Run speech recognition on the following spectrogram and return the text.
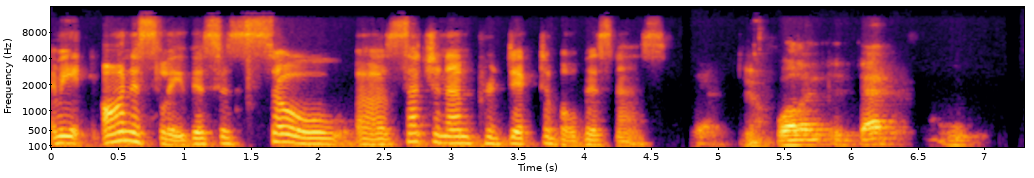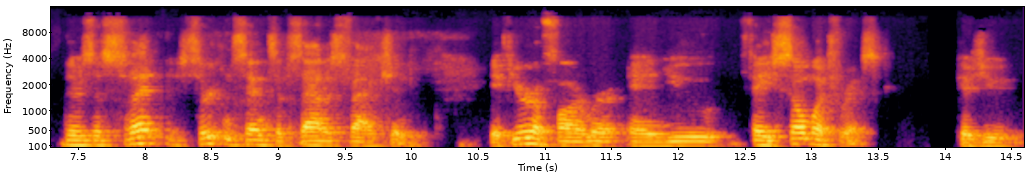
i mean honestly this is so uh, such an unpredictable business yeah, yeah. well and that there's a certain sense of satisfaction if you're a farmer and you face so much risk because you,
